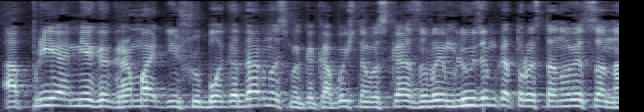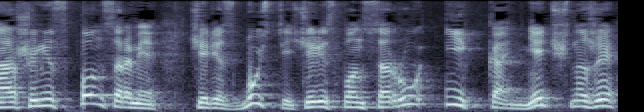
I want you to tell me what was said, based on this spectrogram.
А преомега громаднейшую благодарность мы, как обычно, высказываем людям, которые становятся нашими спонсорами. Через Бусти, через Sponsr и, конечно же,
